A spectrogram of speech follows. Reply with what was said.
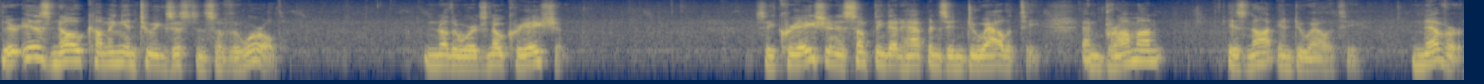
there is no coming into existence of the world. In other words, no creation. See, creation is something that happens in duality, and Brahman is not in duality, never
